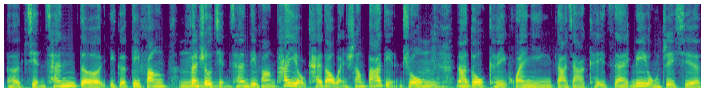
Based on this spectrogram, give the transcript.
呃简餐的一个地方，贩售简餐的地方，它也有开到晚上八点钟，嗯、那都可以欢迎大家可以再利用这些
